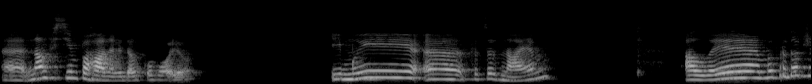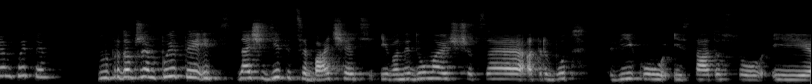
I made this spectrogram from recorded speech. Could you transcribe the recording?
е, нам всім погано від алкоголю. І ми е, про це знаємо. Але ми продовжуємо пити. Ми продовжуємо пити, і наші діти це бачать, і вони думають, що це атрибут віку і статусу, і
